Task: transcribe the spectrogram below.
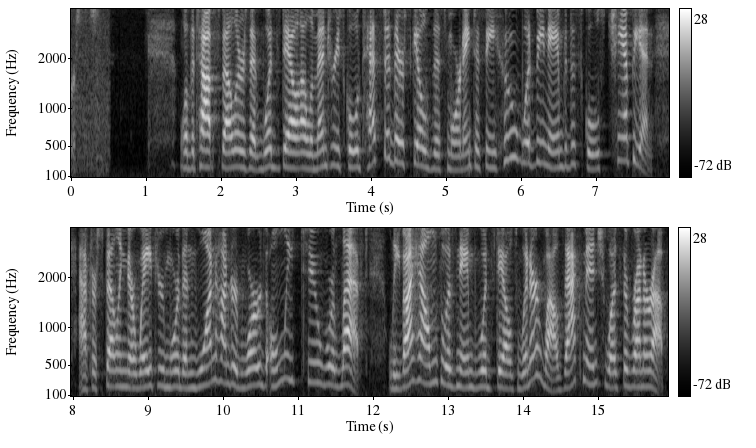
first. Well, the top spellers at Woodsdale Elementary School tested their skills this morning to see who would be named the school's champion. After spelling their way through more than 100 words, only two were left. Levi Helms was named Woodsdale's winner, while Zach Minch was the runner-up.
